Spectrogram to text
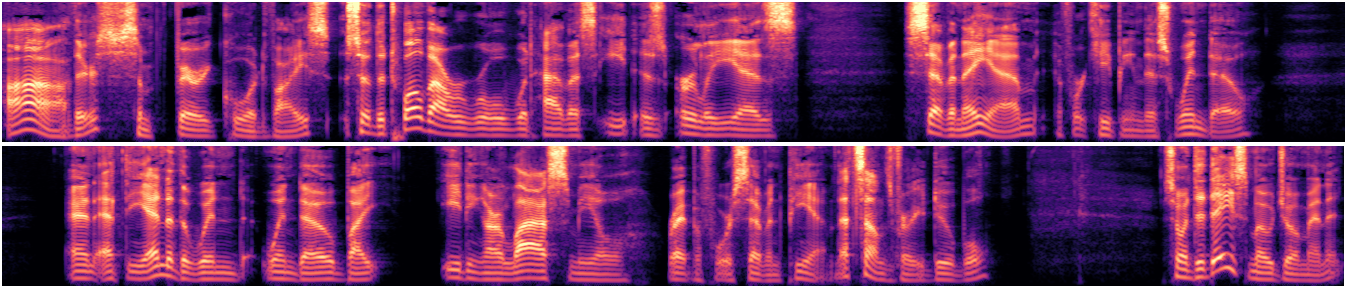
Ah, there's some very cool advice. So the 12 hour rule would have us eat as early as 7 a.m. if we're keeping this window. And at the end of the win- window, by eating our last meal right before 7 p.m. That sounds very doable. So, in today's Mojo Minute,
